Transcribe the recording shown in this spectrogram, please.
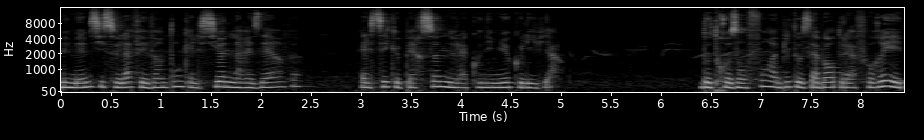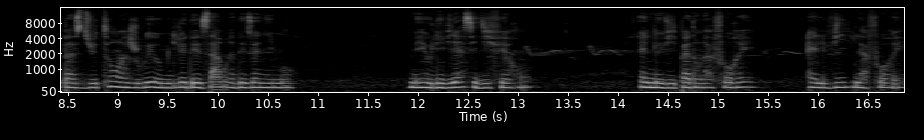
Mais même si cela fait 20 ans qu'elle sillonne la réserve, elle sait que personne ne la connaît mieux qu'Olivia. D'autres enfants habitent aux abords de la forêt et passent du temps à jouer au milieu des arbres et des animaux. Mais Olivia, c'est différent. Elle ne vit pas dans la forêt, elle vit la forêt.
